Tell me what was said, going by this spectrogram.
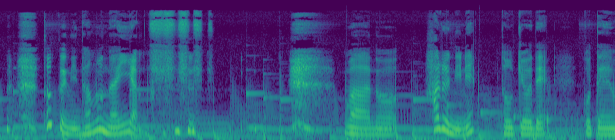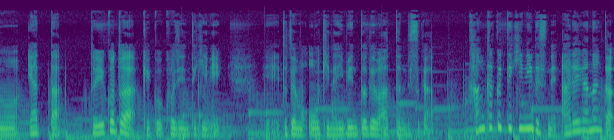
特に何もないやん。まああの春にね東京で個展をやったということは結構個人的に、えー、とても大きなイベントではあったんですが感覚的にですねあれがなんか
